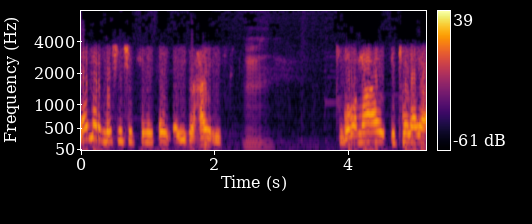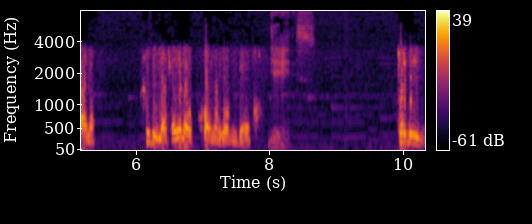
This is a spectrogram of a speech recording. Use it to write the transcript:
ekhoneni lama-relationships is a high risk. Ngoba ma itholakala futhi ulahlekelwa ukukhona ngokungekho. Yes. Phelile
